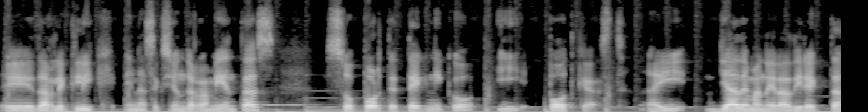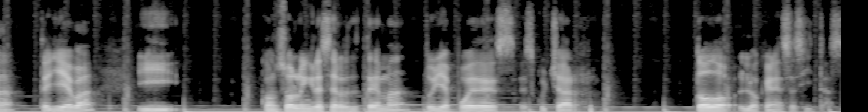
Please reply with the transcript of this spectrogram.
eh, darle clic en la sección de herramientas soporte técnico y podcast. Ahí ya de manera directa te lleva y con solo ingresar el tema, tú ya puedes escuchar todo lo que necesitas.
